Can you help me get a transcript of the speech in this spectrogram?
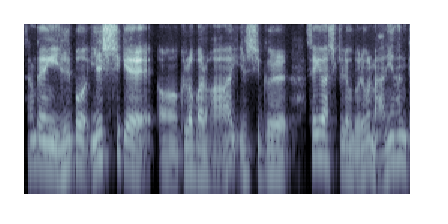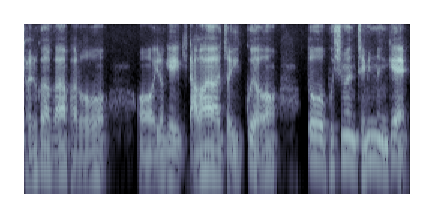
상당히 일본 일식의 어 글로벌화, 일식을 세계화시키려고 노력을 많이 한 결과가 바로 어 이렇게 나와져 있고요. 또 보시면 재밌는 게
